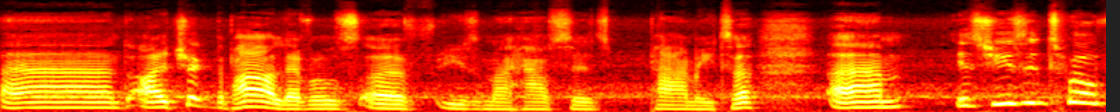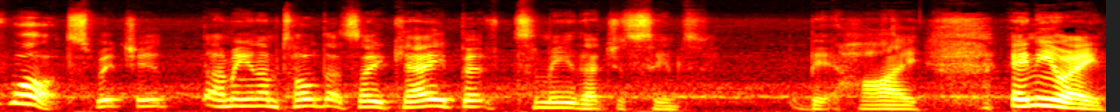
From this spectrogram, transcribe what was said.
and I checked the power levels of using my house's power meter. Um, it's using 12 watts, which it, I mean, I'm told that's okay, but to me that just seems a bit high. Anyway,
